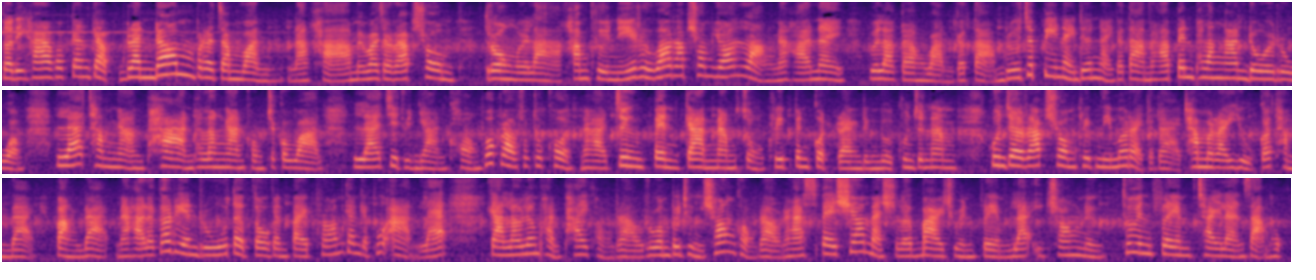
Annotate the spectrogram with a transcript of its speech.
สวัสดีค่ะ พบกันกับ Random ประจำวันนะคะ ไม่ว่าจะรับชมตรงเวลาค่ำคืนนี้หรือว่ารับชมย้อนหลังนะคะ ในเวลากลางวันก็ตาม หรือจะปีไหนเดือนไหนก็ตามนะคะ เป็นพลังงานโดยรวม และทำงานผ่านพลังงานของจักรวาล และจิตวิญญาณของพวกเราทุกๆคนนะคะ จึงเป็นการนำส่งคลิปเป็นกฎแรงดึงดูดคุณจะนำคุณจะรับชมคลิปนี้เมื่อไหร่ก็ได้ทำอะไรอยู่ก็ทำได้ฟังได้นะคะ แล้วก็เรียนรู้เติบโตกันไปพร้อมกันกับผู้อ่านและ การเล่าเรื่องผ่านไพ่ของเรา รวมไปถึงช่องของเรานะคะ Special Matcher by Twin Flame และอีกช่องหนึ่ง Twin Flame Thailand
